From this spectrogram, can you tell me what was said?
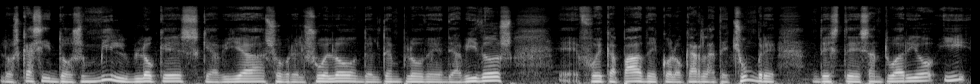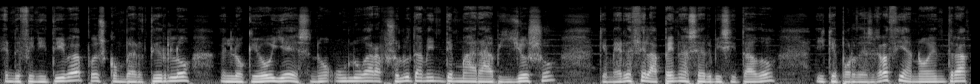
los casi 2.000 bloques que había sobre el suelo del templo de, de Abidos, eh, fue capaz de colocar la techumbre de este santuario y, en definitiva, pues convertirlo en lo que hoy es, ¿no? Un lugar absolutamente maravilloso que merece la pena ser visitado y que, por desgracia, no entra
